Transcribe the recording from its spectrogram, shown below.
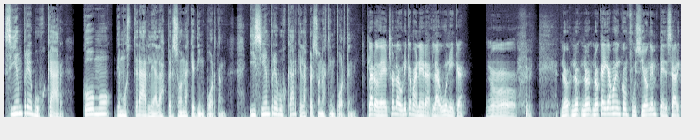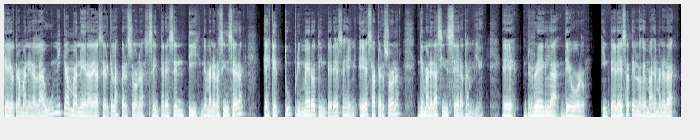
Siempre buscar cómo demostrarle a las personas que te importan y siempre buscar que las personas te importen. Claro, de hecho la única manera, la única no, no, no, no, caigamos en confusión en pensar que hay otra manera. La única manera de hacer que las personas se interesen en ti de manera sincera es que tú primero te intereses en esa persona de manera sincera también. Es regla de oro. Interésate en los demás de manera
